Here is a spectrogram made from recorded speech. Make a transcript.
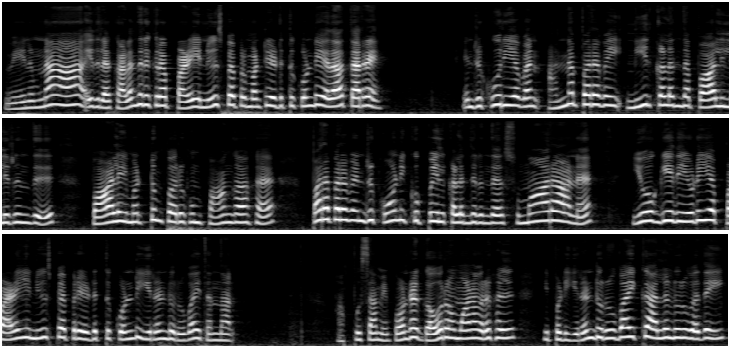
வேணும்னா இதில் கலந்திருக்கிற பழைய நியூஸ் பேப்பர் மட்டும் எடுத்துக்கொண்டு ஏதாவது தர்றேன் என்று கூறியவன் அன்னப்பறவை நீர் கலந்த பாலிலிருந்து பாலை மட்டும் பருகும் பாங்காக பரபரவென்று கோணிக்குப்பையில் கலந்திருந்த சுமாரான யோகியதையுடைய பழைய நியூஸ் பேப்பரை எடுத்துக்கொண்டு இரண்டு ரூபாய் தந்தான். அப்புசாமி போன்ற கௌரவமானவர்கள் இப்படி இரண்டு ரூபாய்க்கு அல்லலுறுவதை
